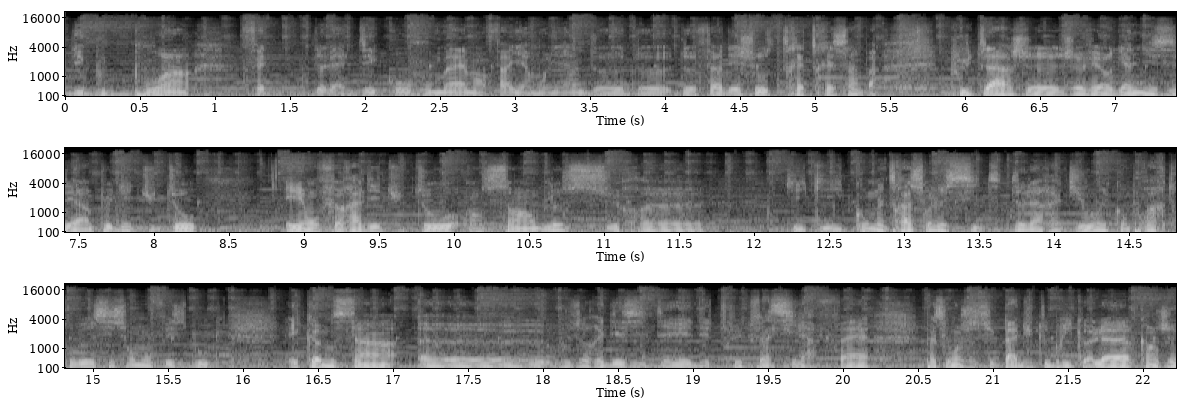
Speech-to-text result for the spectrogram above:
des, bouts de bois, faites de la déco vous-même. Enfin, il y a moyen de, faire des choses très très sympas. Plus tard, je, vais organiser un peu des tutos et on fera des tutos ensemble sur... Euh, qu'on mettra sur le site de la radio et qu'on pourra retrouver aussi sur mon Facebook. Et comme ça, euh, vous aurez des idées, des trucs faciles à faire. Parce que moi, je suis pas du tout bricoleur. Quand je,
